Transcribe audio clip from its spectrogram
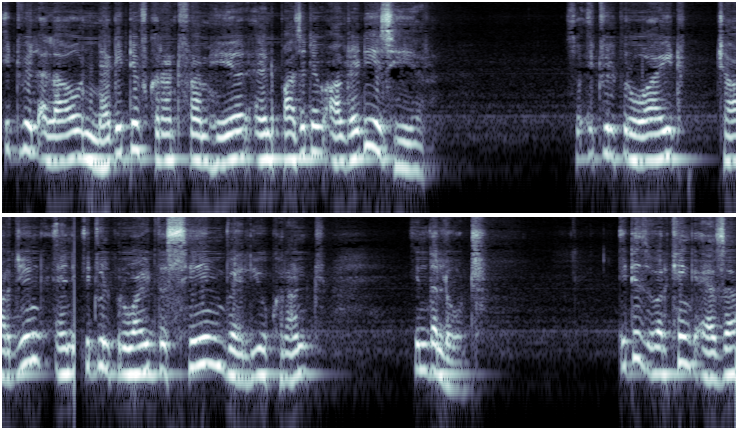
it will allow negative current from here and positive already is here so it will provide charging and it will provide the same value current in the load. It is working as a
